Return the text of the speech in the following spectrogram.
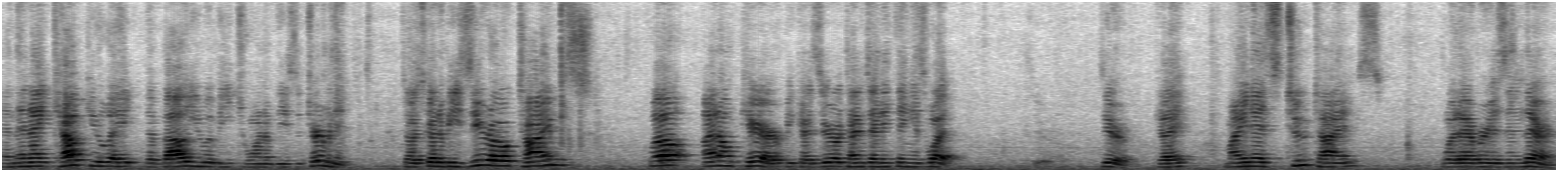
And then I calculate the value of each one of these determinants. So it's going to be 0 times, well, I don't care because 0 times anything is what? Zero. 0. Okay? Minus 2 times whatever is in there.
